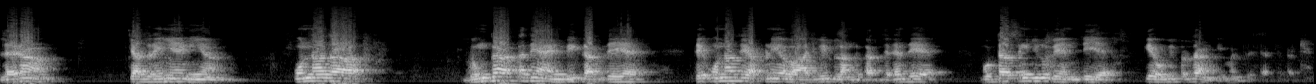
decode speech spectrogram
ਲਹਿਰਾਂ ਚੱਲ ਰਹੀਆਂ ਹੈਗੀਆਂ। ਉਹਨਾਂ ਦਾ ਡੂੰਘਾ ਅਧਿਐਨ ਵੀ ਕਰਦੇ ਹੈ ਤੇ ਉਹਨਾਂ ਤੇ ਆਪਣੀ ਆਵਾਜ਼ ਵੀ ਬੁਲੰਦ ਕਰਦੇ ਰਹਿੰਦੇ ਹੈ ਬੁੱਟਾ ਸਿੰਘ ਜੀ ਨੂੰ ਬੇਨਤੀ ਹੈ ਕਿ ਉਹ ਵੀ ਪ੍ਰਧਾਨਗੀ ਮੰਡਲ ਜਾ ਕੇ ਬੈਠਣ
